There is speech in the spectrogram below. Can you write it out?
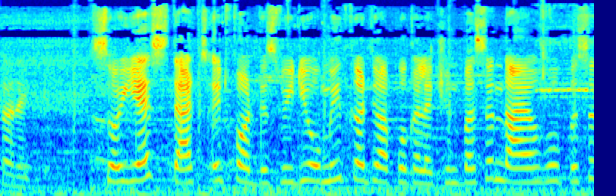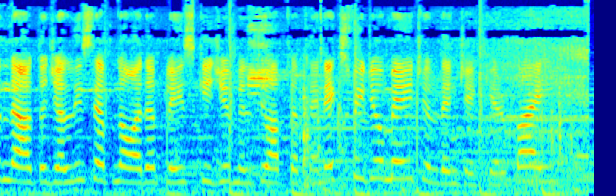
correct so yes that's it for this video उम्मीद करती हूँ आपको कलेक्शन पसंद आया हो। पसंद आया तो जल्दी से अपना ऑर्डर प्लेस कीजिए। मिलती हूँ आप अपने नेक्स्ट वीडियो में। Children take care bye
